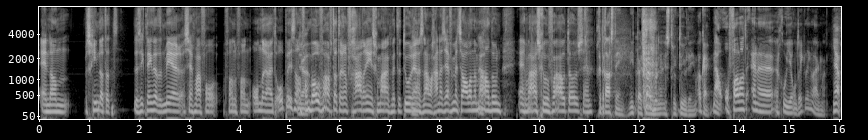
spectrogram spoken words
En dan misschien dat het... Dus ik denk dat het meer zeg maar van, van, van onderuit op is dan Ja. van bovenaf dat er een vergadering is gemaakt met de toerrenners. Nou, we gaan eens even met z'n allen normaal Ja. doen en waarschuwen voor auto's. En Gedragsding, niet per se een, structuurding. Oké, nou opvallend en eh, een goede ontwikkeling lijkt me. Ja.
